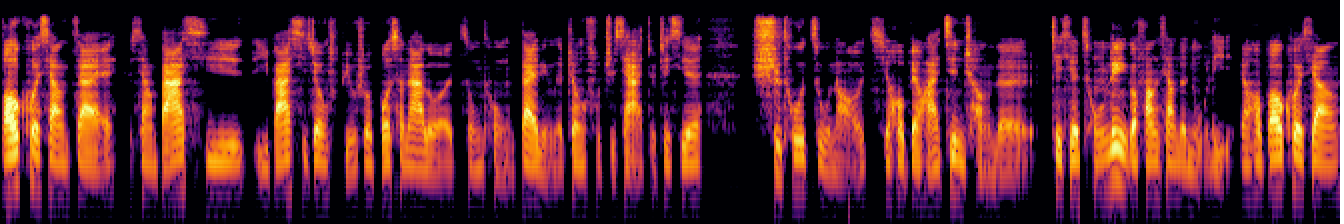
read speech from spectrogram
包括像在像巴西，以巴西政府，比如说博索纳罗总统带领的政府之下，就这些。试图阻挠气候变化进程的这些从另一个方向的努力，然后包括像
